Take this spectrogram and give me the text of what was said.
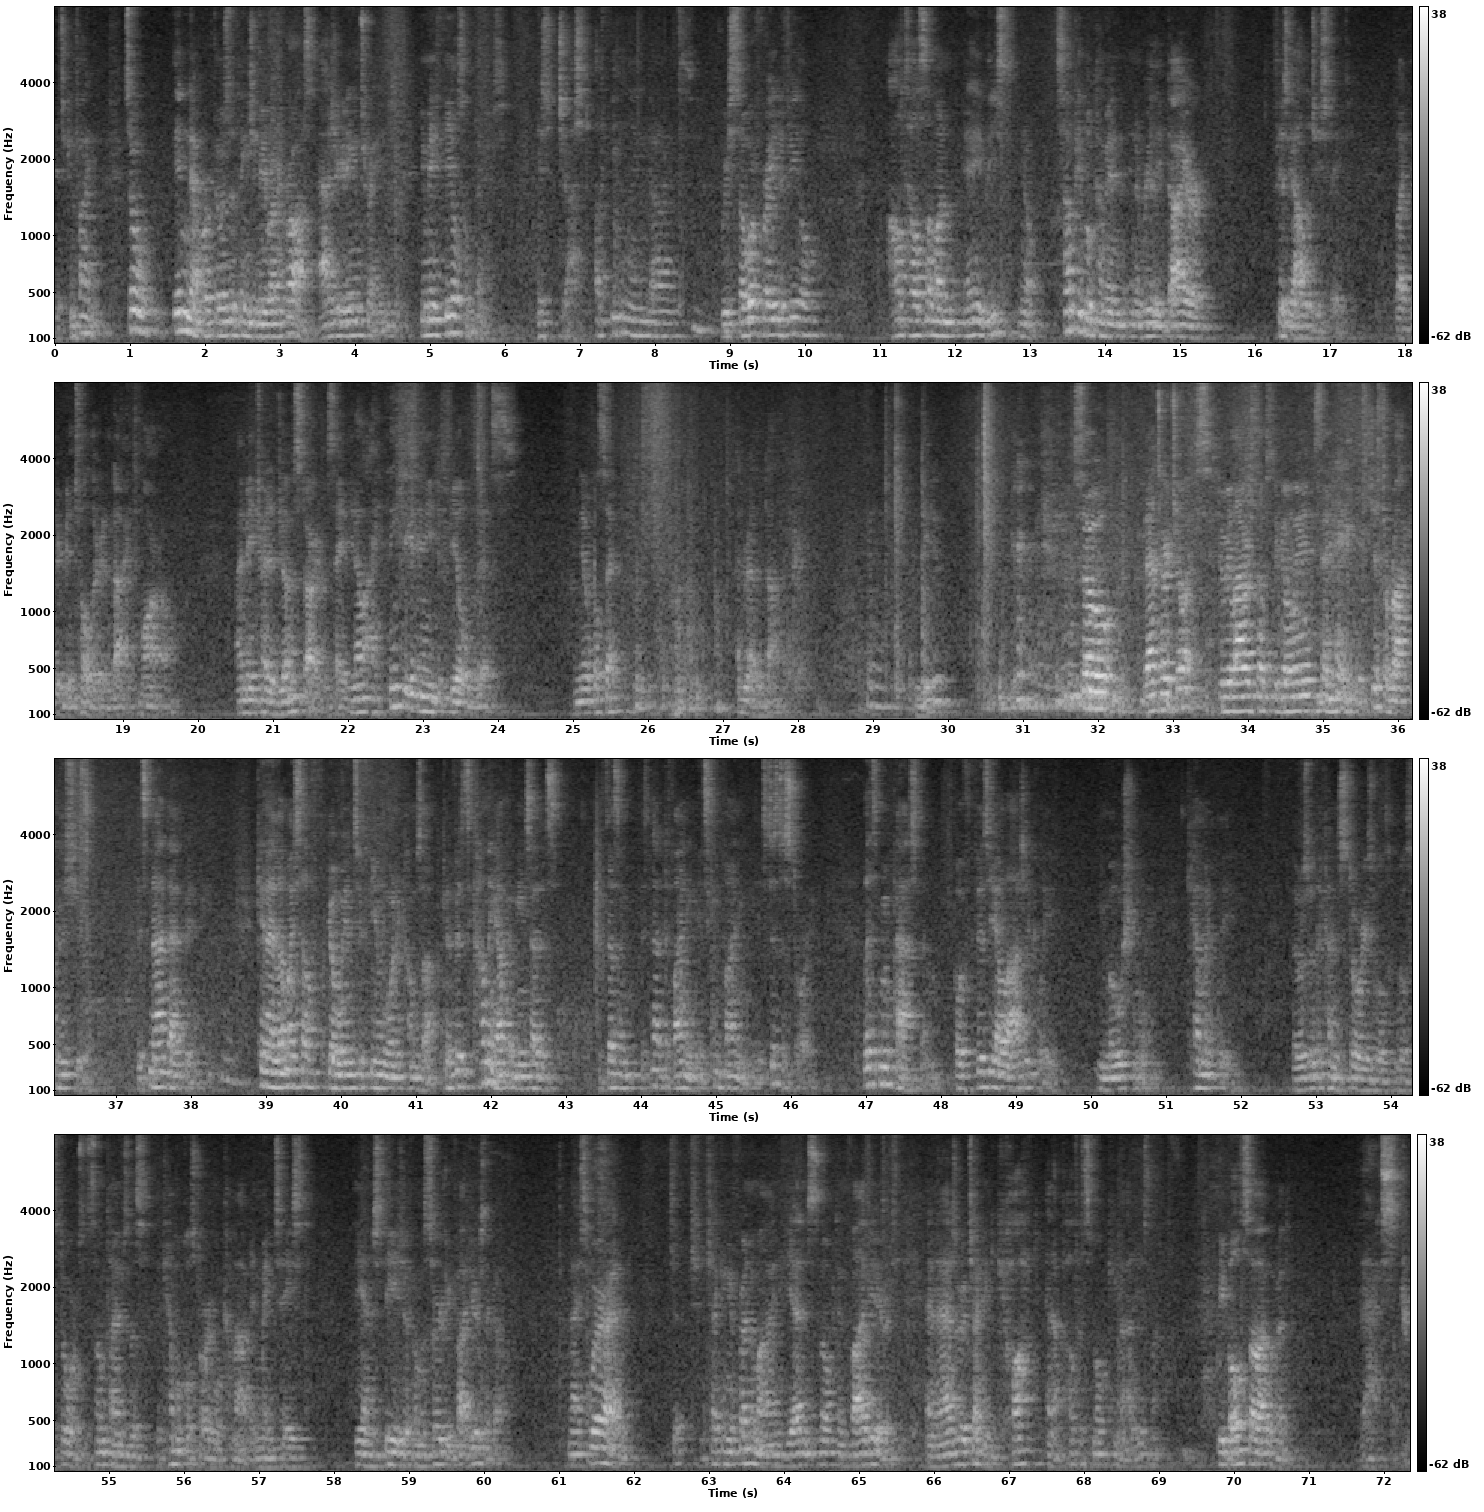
It's confining. So in network, those are the things you may run across. As you're getting trained, you may feel some things. It's just a feeling, guys. We're so afraid to feel. I'll tell someone, hey, these, you know, some people come in in a really dire physiology state, like they've been told they're going to die tomorrow. I may try to jumpstart and say, you know, I think you're going to need to feel this. And you know what they'll say? I'd rather die. Do. so that's our choice. Do we allow ourselves to go in and say, hey, it's just a rock in the shoe. It's not that big. Can I let myself go into feeling when it comes up? Because if it's coming up, it means that it's it doesn't, it's not defining me, it's confining me. It's just a story. Let's move past them, both physiologically, emotionally, chemically. Those are the kind of stories we'll, we'll store. So sometimes this, the chemical story will come out and may taste the anesthesia from a surgery five years ago. And I swear, I ch checking a friend of mine, he hadn't smoked in five years, And as we were checking, he coughed and a puff of smoke came out of his mouth. We both saw it and went, that's strange.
